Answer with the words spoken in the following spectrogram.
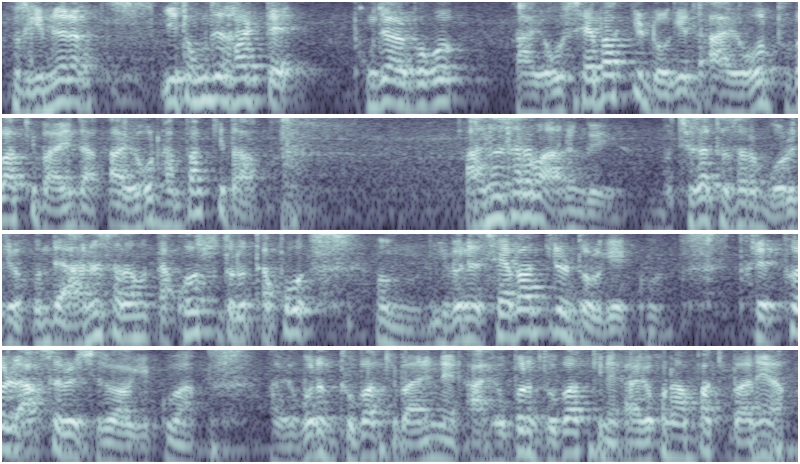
그래서 김연아가 이 동작할 때 동작을 보고 아, 요거 세 바퀴를 돌겠다. 아, 요건 두 바퀴 반이다. 아, 요건 한 바퀴다. 아는 사람은 아는 거예요. 뭐, 저 같은 사람은 모르죠. 근데 아는 사람은 딱 고수들은 딱 보고, 음, 이번에 세 바퀴를 돌겠군. 트리플 악셀을 시도하겠구만. 아, 요번엔 두 바퀴 반이네. 아, 요번엔 두 바퀴네. 아, 요건 한 바퀴 반이야.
